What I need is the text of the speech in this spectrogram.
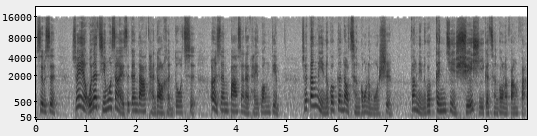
是不是？所以我在节目上也是跟大家谈到了很多次二三八三的台光电。所以当你能够跟到成功的模式，当你能够跟进学习一个成功的方法。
